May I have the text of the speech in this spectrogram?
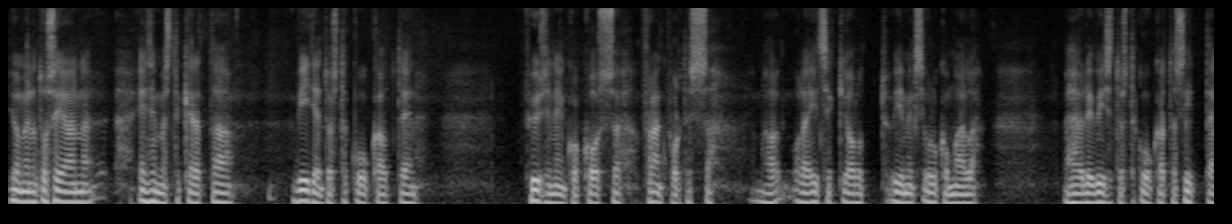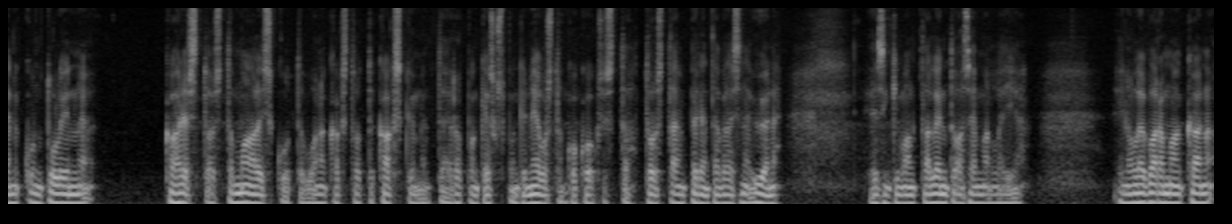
Joo, meillä on tosiaan ensimmäistä kertaa 15 kuukauteen fyysinen kokous Frankfurtissa. Mä olen itsekin ollut viimeksi ulkomailla vähän yli 15 kuukautta sitten, kun tulin 12. maaliskuuta vuonna 2020 Euroopan keskuspankin neuvoston kokouksesta torstain perjantai välisenä yönä Helsinki Vantaan lentoasemalla ja en ole varmaankaan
